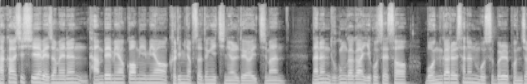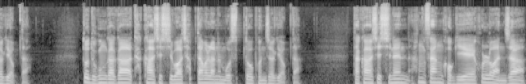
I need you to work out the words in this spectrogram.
다카시 씨의 매점에는 담배며 껌이며 그림 엽서 등이 진열되어 있지만 나는 누군가가 이곳에서 뭔가를 사는 모습을 본 적이 없다. 또 누군가가 다카하시 씨와 잡담을 하는 모습도 본 적이 없다. 다카하시 씨는 항상 거기에 홀로 앉아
